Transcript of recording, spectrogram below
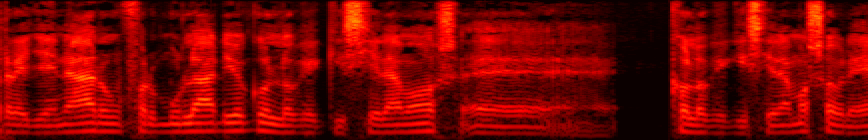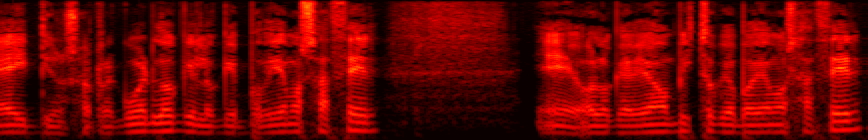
rellenar un formulario con lo que quisiéramos, eh, con lo que quisiéramos sobre iTunes. Os recuerdo que lo que podíamos hacer, o lo que habíamos visto que podíamos hacer,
